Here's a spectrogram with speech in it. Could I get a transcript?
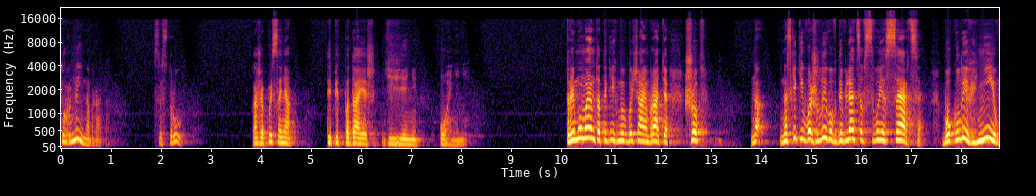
дурний на брата, сестру, каже Писання, ти підпадаєш гієні огняні. Три моменти таких ми вбачаємо, браття, що на, наскільки важливо вдивлятися в своє серце. Бо коли гнів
